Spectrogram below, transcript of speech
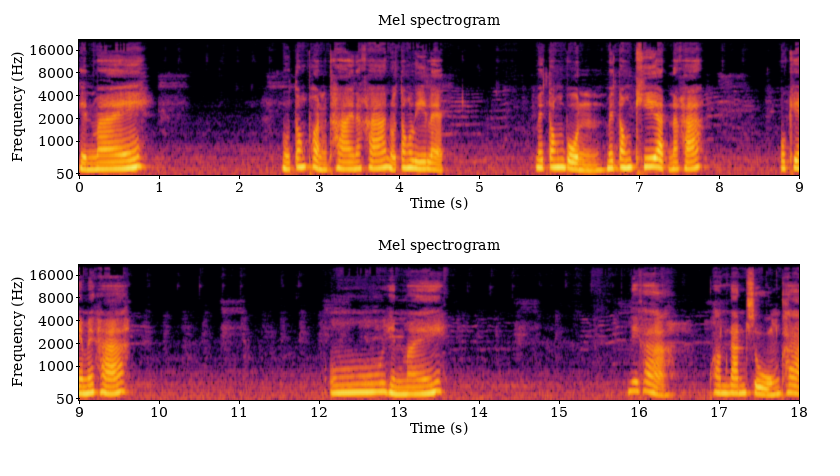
เห็นไหม หนูต้องผ่อนคลายนะคะ หนูต้องรีแลกซ์ ไม่ต้องบ่นไม่ต้องเครียดนะคะ โอเคไหมคะโอ้เห็นไหม นี่ค่ะ ความดันสูงค่ะ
